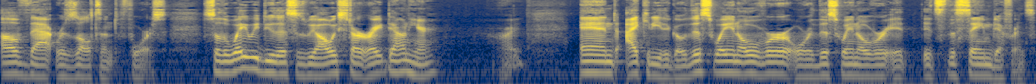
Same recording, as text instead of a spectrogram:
of that resultant force. So the way we do this is we always start right down here All right. And I could either go this way and over or this way and over. It, it's the same difference.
